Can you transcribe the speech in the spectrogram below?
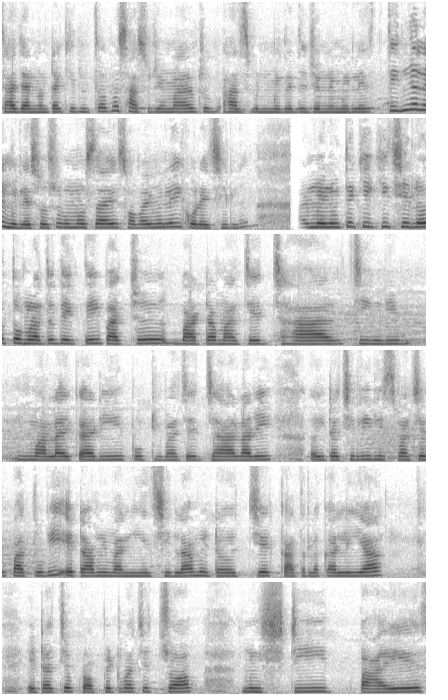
সাজানোটা কিন্তু আমার শাশুড়ি মা হাজবেন্ড মিলে, দুজনে মিলে, তিনজনে মিলে, শ্বশুর মশাই সবাই মিলেই করেছিল। আর মেনুতে কি কি ছিল তোমরা তো দেখতেই পাচ্ছ, বাটা মাছের ঝাল, চিংড়ি মালাইকারি, পুঁটি মাছের ঝাল, আর এই, এইটা ছিল ইলিশ মাছের পাতুরি, এটা আমি বানিয়েছিলাম। এটা হচ্ছে কাতলা কালিয়া, এটা হচ্ছে প্রফেট মাছের চপ, মিষ্টি, পায়েস,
